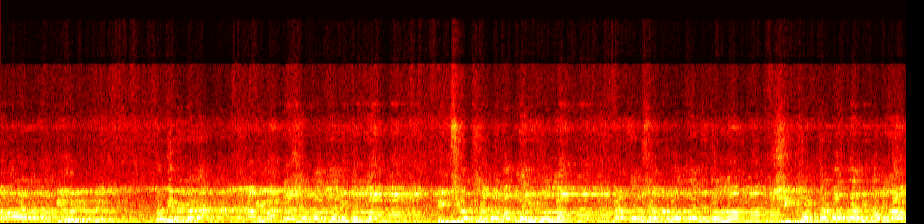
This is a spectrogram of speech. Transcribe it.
আমার আরও ক্ষতি হইল। ক্ষতি হইল না? আমি মাদ্রাসা বদনামি করলাম প্রিন্সিপাল সাহেবের বদনামি করলাম রাজন সাহেবের বদনামি করলাম শিক্ষকদের বদনামি করলাম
